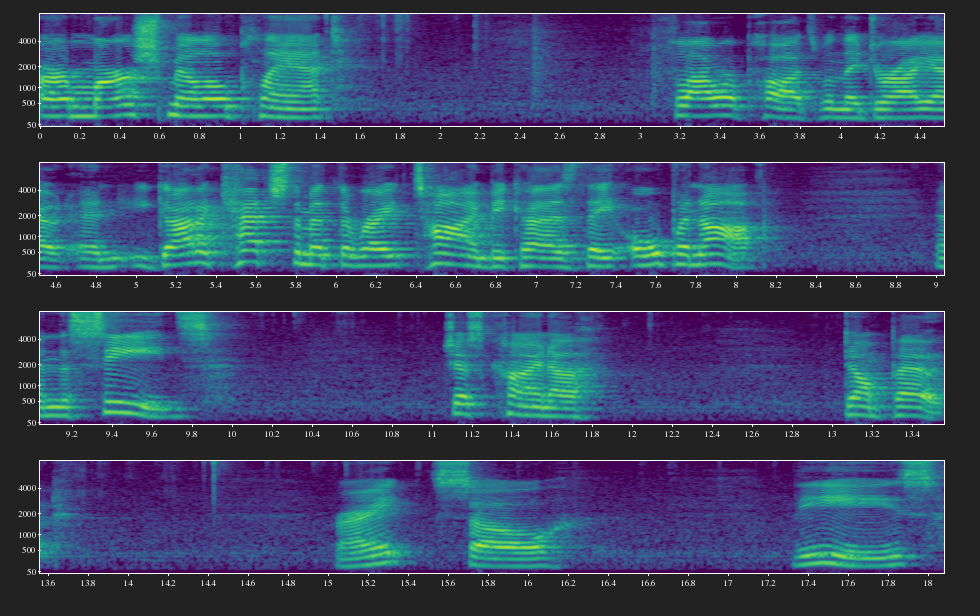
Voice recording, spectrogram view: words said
our marshmallow plant flower pods when they dry out. And you got to catch them at the right time because they open up and the seeds just kind of dump out. Right? So, these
